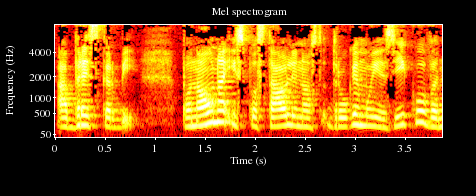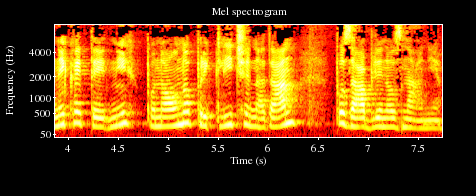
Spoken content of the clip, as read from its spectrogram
A brez skrbi. Ponovna izpostavljenost drugemu jeziku v nekaj tednih ponovno prikliče na dan pozabljeno znanje.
